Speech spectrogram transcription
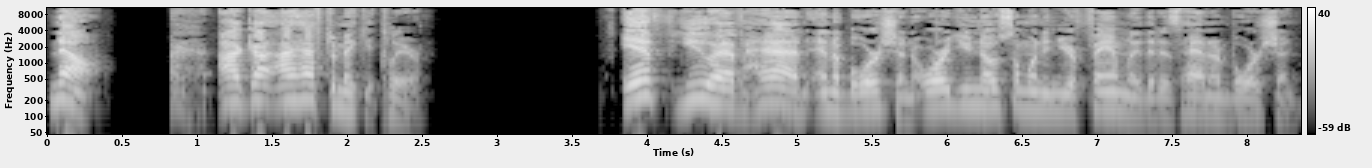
Now, I got, I have to make it clear. If you have had an abortion or you know someone in your family that has had an abortion,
